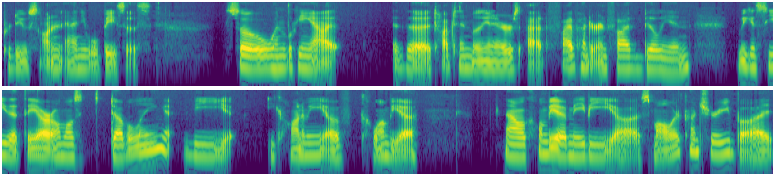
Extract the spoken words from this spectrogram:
produce on an annual basis. So when looking at the top 10 millionaires at 505 billion, we can see that they are almost doubling the economy of Colombia. Now, Colombia may be a smaller country, but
